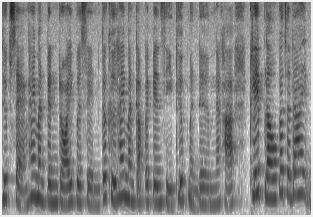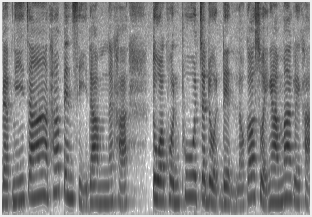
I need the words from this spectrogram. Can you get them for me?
ทึบแสงให้มันเป็นร้อยเปอร์เซ็นต์ก็คือให้มันกลับไปเป็นสีทึบเหมือนเดิมนะคะ คลิปเราก็จะได้แบบนี้จ้าถ้าเป็นสีดำนะคะตัวคนพูดจะโดดเด่นแล้วก็สวยงามมากเลยค่ะ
